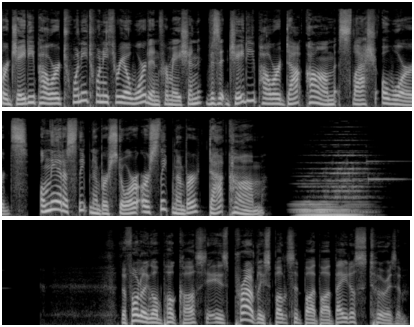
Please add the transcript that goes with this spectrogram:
For JD Power 2023 award information, visit jdpower.com/awards. Only at a Sleep Number store or sleepnumber.com. The following on podcast is proudly sponsored by Barbados Tourism.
